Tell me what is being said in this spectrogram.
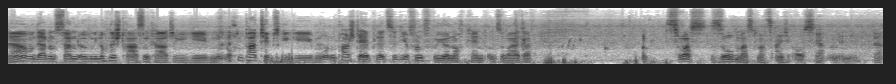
und er hat uns dann irgendwie noch eine Straßenkarte gegeben und noch ein paar Tipps gegeben und ein paar Stellplätze, die er von früher noch kennt und so weiter. Und sowas, so was macht es eigentlich aus Ja. am Ende. Ja,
